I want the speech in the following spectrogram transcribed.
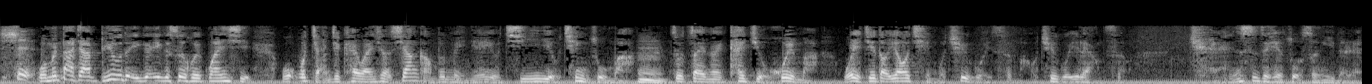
是我们大家 build 的一个一个社会关系。我我讲句开玩笑，香港不每年有七一有庆祝嘛？嗯，就在那开酒会嘛。我也接到邀请，我去过一次嘛，我去过一两次，全是这些做生意的人。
